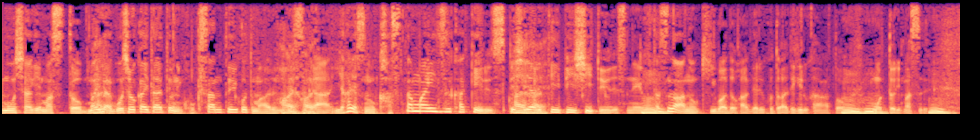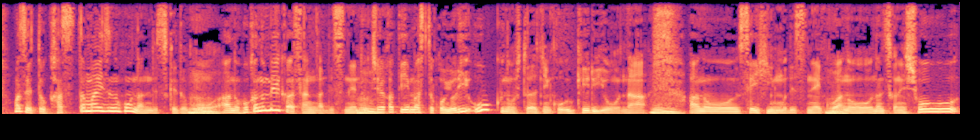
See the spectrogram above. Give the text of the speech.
で申し上げますと、まあ、今ご紹介いただいたように国産ということもあるんですが、はいはい、やはりそのカスタマイズかけるスペシャリティ PC というですね、二、はいはい、つのあの、キーワードを挙げることができるかなと思っております。うん。うん、まず、えっと、カスタマイズの方なんですけども、うん、あの他のメーカーさんがですね、どちらかと言いますと、こうより多くの人たちにこう受けるような、うん、あの製品もですね、こうあのなんですかね、小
